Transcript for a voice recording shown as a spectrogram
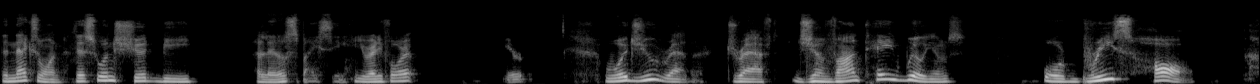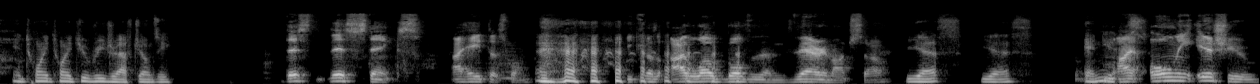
The next one, this one should be a little spicy. You ready for it? Yep. Would you rather draft Javonte Williams or Breece Hall in 2022 redraft, Jonesy? This this stinks. I hate this one because I love both of them very much. So yes, yes. And yes. my only issue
